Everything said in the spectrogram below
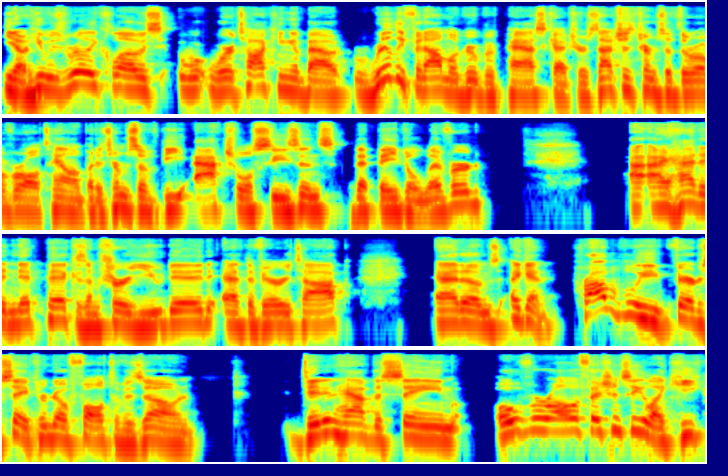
You know, he was really close. We're talking about really phenomenal group of pass catchers, not just in terms of their overall talent, but in terms of the actual seasons that they delivered. I, I had a nitpick, as I'm sure you did at the very top. Adams, again, probably fair to say through no fault of his own, didn't have the same overall efficiency. Like he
